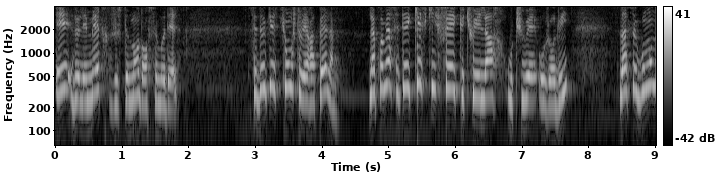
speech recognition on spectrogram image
et de les mettre justement dans ce modèle. Ces deux questions, je te les rappelle. La première, c'était qu'est-ce qui fait que tu es là où tu es aujourd'hui? La seconde,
